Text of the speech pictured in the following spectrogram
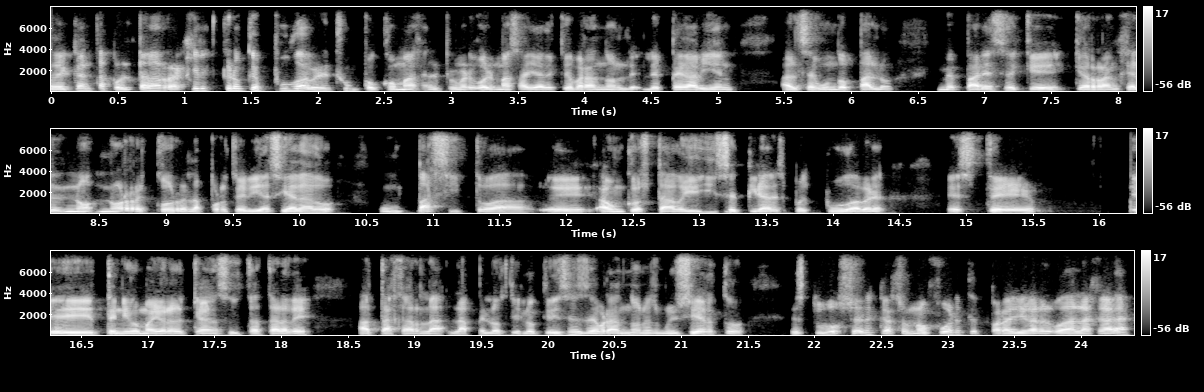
decanta por el tal Rangel. Creo que pudo haber hecho un poco más en el primer gol, más allá de que Brandon le, pega bien al segundo palo. Me parece que, Rangel no, no recorre la portería. Si ha dado un pasito a, eh, un costado y, se tira después, pudo haber este, eh, tenido mayor alcance y tratar de atajar la, la pelota. Y lo que dices de Brandon es muy cierto. Estuvo cerca, sonó fuerte para llegar al Guadalajara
